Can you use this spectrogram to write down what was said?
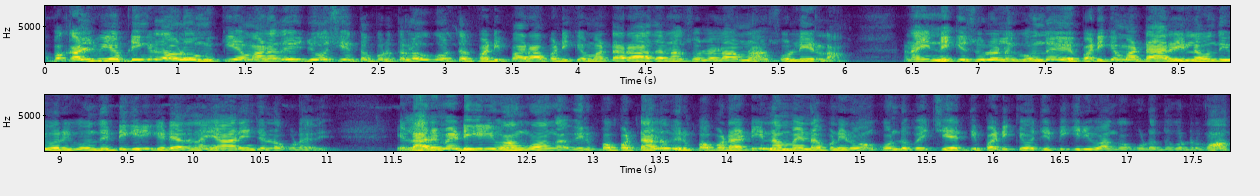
அப்போ கல்வி அப்படிங்கிறது அவ்வளோ முக்கியமானது. ஜோசியத்தை பொறுத்தளவுக்கு ஒருத்தர் படிப்பாரா படிக்க மாட்டாரா அதெல்லாம் சொல்லலாம்னா சொல்லிடலாம். ஆனால் இன்றைக்கி சூழலுக்கு வந்து படிக்க மாட்டார் இல்லை வந்து இவருக்கு வந்து டிகிரி கிடையாதுலாம் யாரையும் சொல்லக்கூடாது. எல்லாருமே டிகிரி வாங்குவாங்க. விருப்பப்பட்டாலும் விருப்பப்படாட்டி நம்ம என்ன பண்ணிடுவோம்? கொண்டு போய் சேர்த்தி படிக்க வச்சு டிகிரி வாங்க கொடுத்துக்கிட்டு இருக்கோம்.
